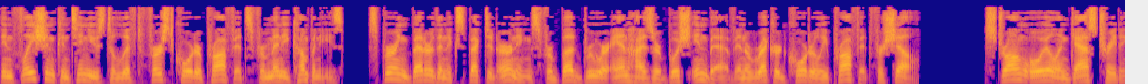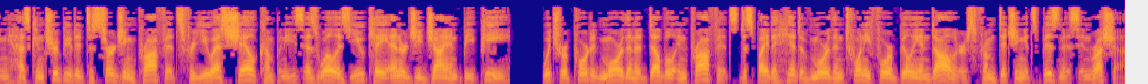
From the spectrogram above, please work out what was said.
Inflation continues to lift first quarter profits for many companies, spurring better than expected earnings for Bud Brewer Anheuser-Busch InBev and a record quarterly profit for Shell. Strong oil and gas trading has contributed to surging profits for U.S. shale companies as well as UK energy giant BP, which reported more than a double in profits despite a hit of more than $24 billion from ditching its business in Russia.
